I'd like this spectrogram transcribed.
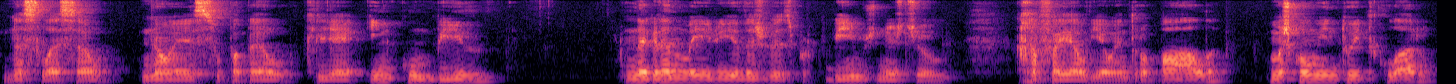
na seleção não é esse o papel que lhe é incumbido na grande maioria das vezes, porque vimos neste jogo que Rafael Leão entrou para a ala, mas com o intuito claro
